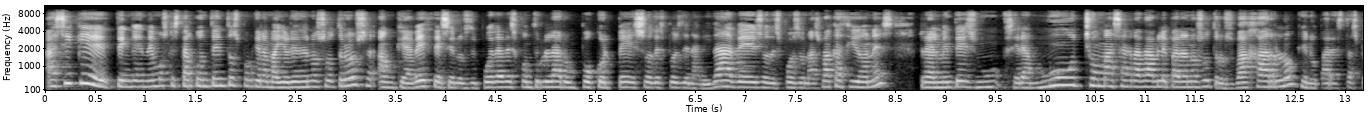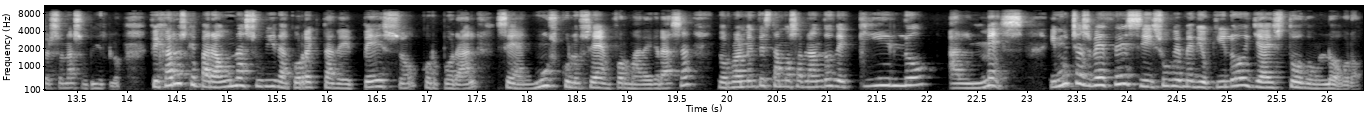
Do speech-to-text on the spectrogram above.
Así que tenemos que estar contentos porque la mayoría de nosotros, aunque a veces se nos pueda descontrolar un poco el peso después de Navidades o después de unas vacaciones, realmente será mucho más agradable para nosotros bajarlo que no para estas personas subirlo. Fijaros que para una subida correcta de peso corporal, sea en músculo, sea en forma de grasa, normalmente estamos hablando de kilo al mes. Y muchas veces si sube medio kilo ya es todo un logro.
